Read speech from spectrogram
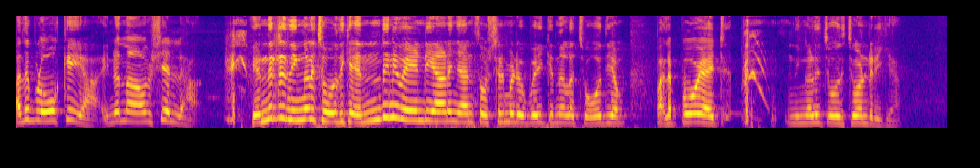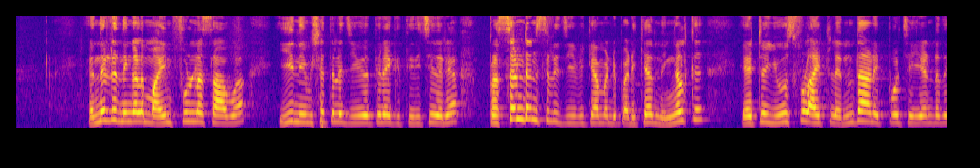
അത് ബ്ലോക്ക് ചെയ്യുക. ഇതിന്റെ ഒന്നും ആവശ്യമില്ല. എന്നിട്ട് നിങ്ങൾ ചോദിക്കുക എന്തിനു വേണ്ടിയാണ് ഞാൻ സോഷ്യൽ മീഡിയ ഉപയോഗിക്കുന്നുള്ള ചോദ്യം പലപ്പോഴായിട്ട് നിങ്ങൾ ചോദിച്ചുകൊണ്ടിരിക്കുക. എന്നിട്ട് നിങ്ങൾ മൈൻഡ്ഫുൾനെസ് ആവുക. ഈ നിമിഷത്തിലെ ജീവിതത്തിലേക്ക് തിരിച്ചു തരിക. പ്രസന്റൻസിൽ ജീവിക്കാൻ വേണ്ടി പഠിക്കുക. നിങ്ങൾക്ക് ഏറ്റവും യൂസ്ഫുൾ ആയിട്ടുള്ള എന്താണ് ഇപ്പോൾ ചെയ്യേണ്ടത്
